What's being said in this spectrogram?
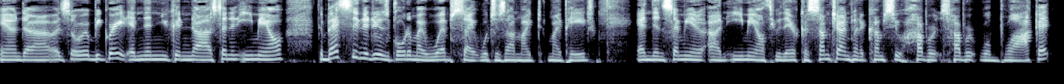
And uh, so it would be great. And then you can uh, send an email. The best thing to do is go to my website, which is on my my page, and then send me a, an email through there. Because sometimes when it comes to Hubbard, Hubbard will block it,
